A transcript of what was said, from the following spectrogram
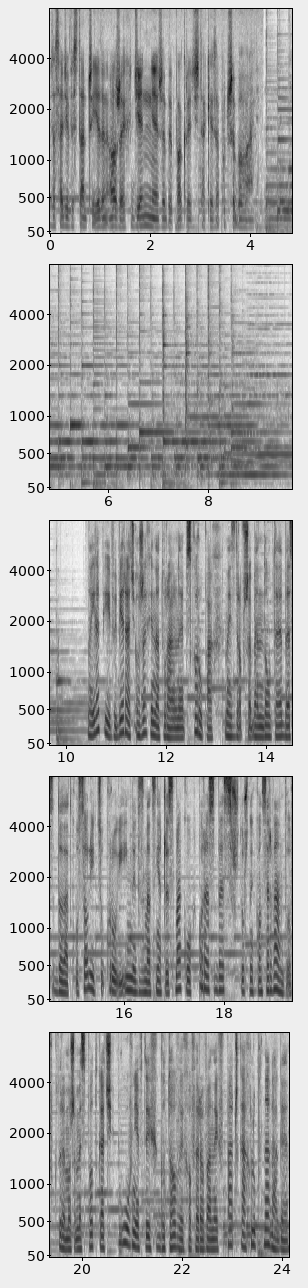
w zasadzie wystarczy jeden orzech dziennie, żeby pokryć takie zapotrzebowanie. Najlepiej wybierać orzechy naturalne w skorupach. Najzdrowsze będą te bez dodatku soli, cukru i innych wzmacniaczy smaku oraz bez sztucznych konserwantów, które możemy spotkać głównie w tych gotowych, oferowanych w paczkach lub na wagę.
